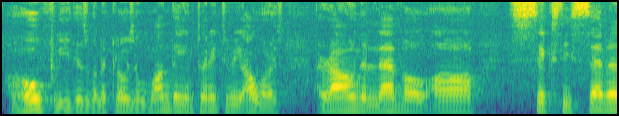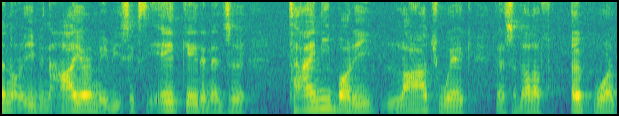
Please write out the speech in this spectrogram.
Hopefully this is going to close in one day in 23 hours around the level of 67 or even higher, maybe 68K, then it's a tiny body, large wick. There's a lot of upward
